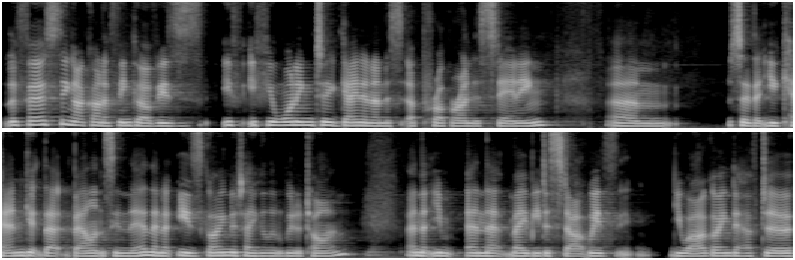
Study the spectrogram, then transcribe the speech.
The first thing I kind of think of is if if you're wanting to gain an under, a proper understanding, um, so that you can get that balance in there, then it is going to take a little bit of time, and that you and that maybe to start with, you are going to have to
